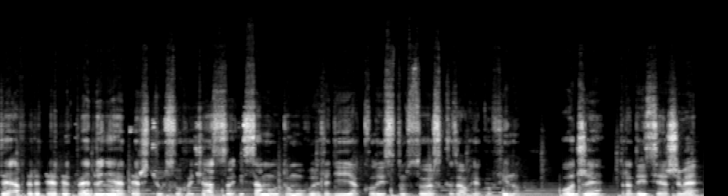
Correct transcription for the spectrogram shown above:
Те авторитетне твердження я теж чув свого часу, і саме у тому вигляді, як колись Том Сойер сказав Гекофіну. Отже, традиція живе.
